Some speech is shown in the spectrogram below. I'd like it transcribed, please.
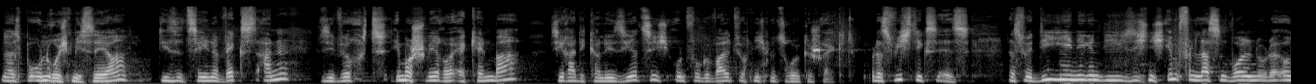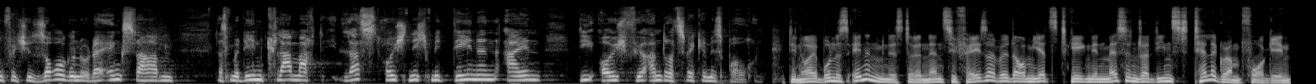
Das beunruhigt mich sehr. Diese Szene wächst an, sie wird immer schwerer erkennbar, sie radikalisiert sich und vor Gewalt wird nicht mehr zurückgeschreckt. Und das Wichtigste ist, dass wir diejenigen, die sich nicht impfen lassen wollen oder irgendwelche Sorgen oder Ängste haben, dass man denen klar macht, lasst euch nicht mit denen ein, die euch für andere Zwecke missbrauchen. Die neue Bundesinnenministerin Nancy Faeser will darum jetzt gegen den Messenger-Dienst Telegram vorgehen.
